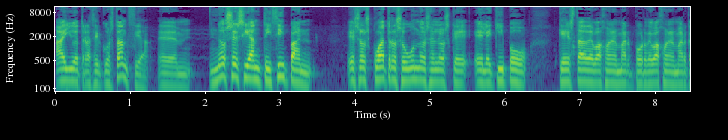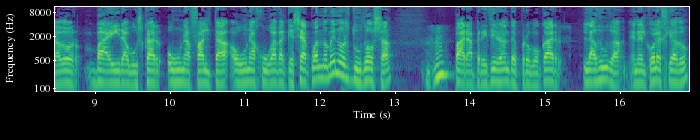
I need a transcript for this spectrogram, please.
hay otra circunstancia. Eh, no sé si anticipan esos cuatro segundos en los que el equipo que está debajo en el mar, por debajo en el marcador va a ir a buscar una falta o una jugada que sea cuando menos dudosa uh -huh. para precisamente provocar la duda en el colegiado.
